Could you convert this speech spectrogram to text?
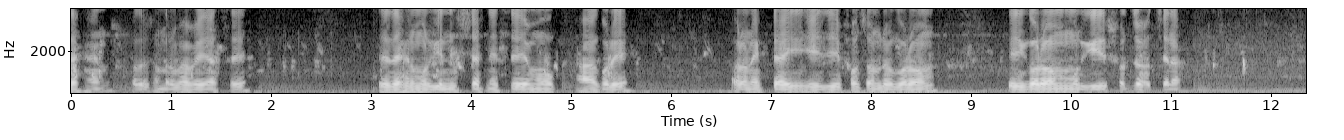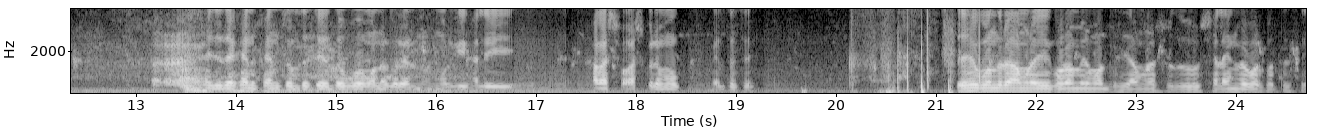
দেখেন কত সুন্দরভাবে আছে। দেখেন মুরগি নিঃশ্বাস নিচ্ছে, মুখ হা করে। কারণ একটাই, এই যে প্রচণ্ড গরম, এই গরম মুরগি সহ্য হচ্ছে না। এই যে দেখেন ফ্যান চলতেছে, তবুও মনে করেন মুরগি খালি ফাঁকাশ ফাঁকাশ করে মুখ ফেলতেছে। যাই হোক বন্ধুরা, আমরা এই গরমের মধ্যে আমরা শুধু স্যালাইন ব্যবহার করতেছি।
